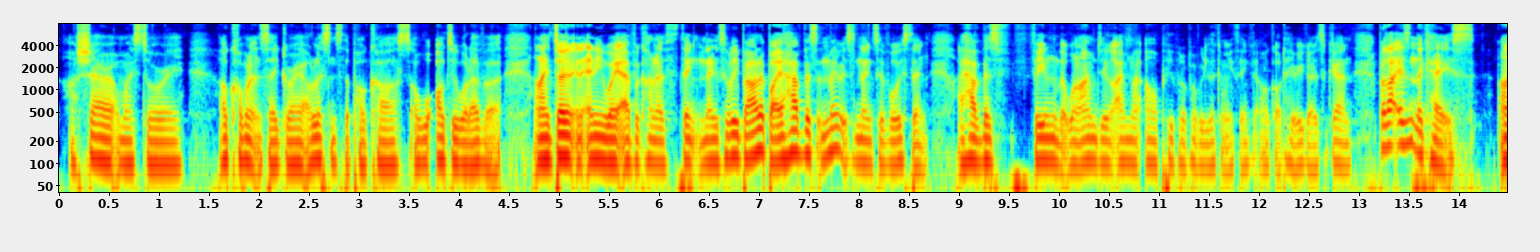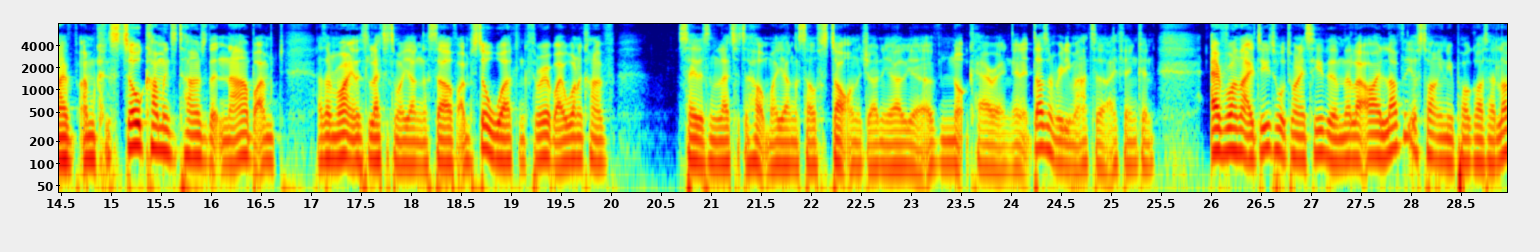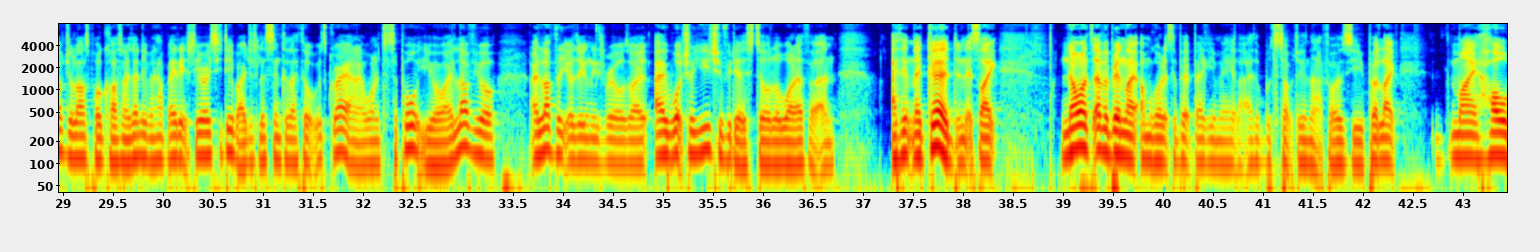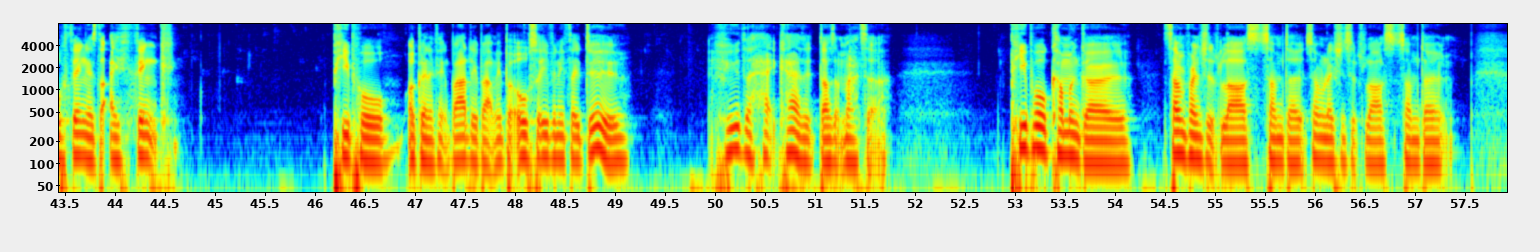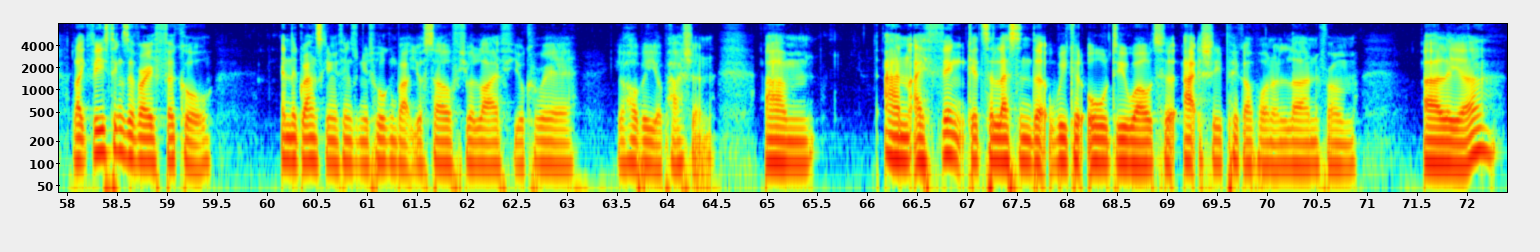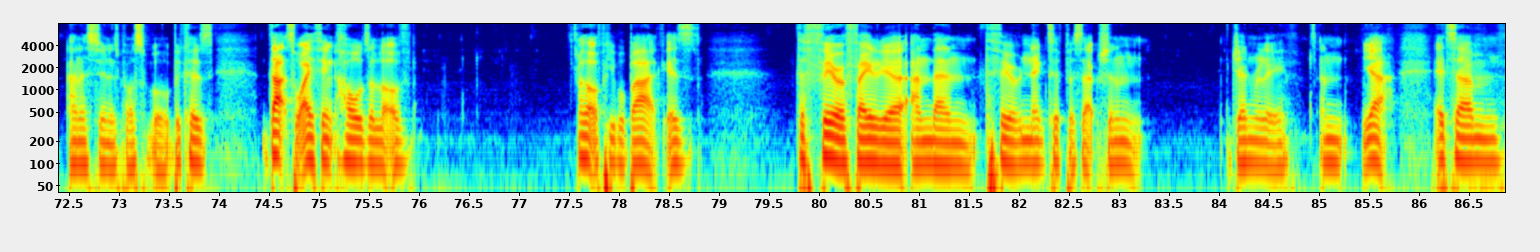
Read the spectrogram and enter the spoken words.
I'll share it on my story. I'll comment and say, great, I'll listen to the podcast, I'll, I'll do whatever. And I don't in any way ever kind of think negatively about it, but I have this, and maybe it's a negative voice thing, I have this feeling that when I'm doing I'm like, oh, people are probably looking at me thinking, oh God, here he goes again. But that isn't the case. And i am still coming to terms with it now, but I'm, as I'm writing this letter to my younger self, I'm still working through it, but I want to kind of say this in a letter to help my younger self start on the journey earlier of not caring. And it doesn't really matter, I think. And everyone that I do talk to when I see them, they're like, "Oh, I love that you're starting a new podcast. I loved your last podcast, and I don't even have ADHD or OCD, but I just listened because I thought it was great and I wanted to support you. Or I love your, I love that you're doing these reels. Or I, I watch your YouTube videos still, or whatever. And I think they're good. And it's like, no one's ever been like, "Oh my god, it's a bit beggy, mate. Like I would stop doing that if I was you." But like, my whole thing is that I think people are going to think badly about me, but also even if they do, who the heck cares? It doesn't matter. People come and go some friendships last, some don't. Some relationships last, some don't. Like these things are very fickle in the grand scheme of things when you're talking about yourself, your life, your career, your hobby, your passion. Um, and I think it's a lesson that we could all do well to actually pick up on and learn from earlier and as soon as possible because that's what I think holds a lot of a lot of people back is the fear of failure and then the fear of negative perception generally, and yeah, it's um,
